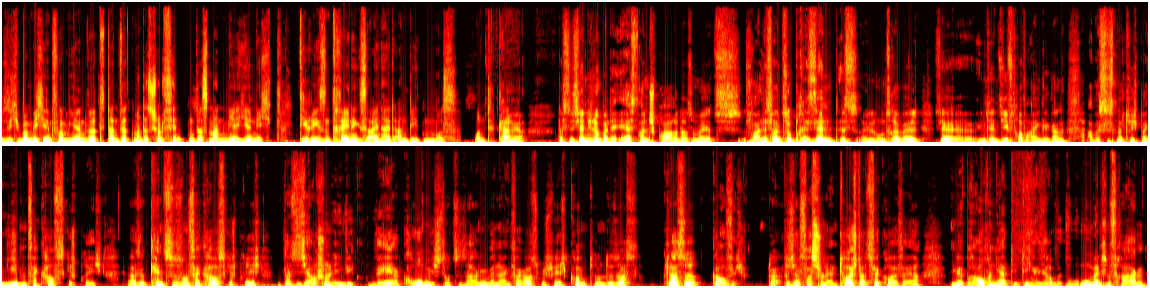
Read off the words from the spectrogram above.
sich über mich informieren wird, dann wird man das schon finden, dass man mir hier nicht die Riesentrainingseinheit anbieten muss und kann. Ja, ja. Das ist ja nicht nur bei der Erstansprache, da sind wir jetzt, weil es halt so präsent ist in unserer Welt, sehr intensiv drauf eingegangen. Aber es ist natürlich bei jedem Verkaufsgespräch. Also kennst du so ein Verkaufsgespräch? Das ist ja auch schon irgendwie, wäre ja komisch sozusagen, wenn ein Verkaufsgespräch kommt und du sagst, klasse, kaufe ich. Da bist du ja fast schon enttäuscht als Verkäufer, ja. Wir brauchen ja die Dinge, ja, wo Menschen fragen,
